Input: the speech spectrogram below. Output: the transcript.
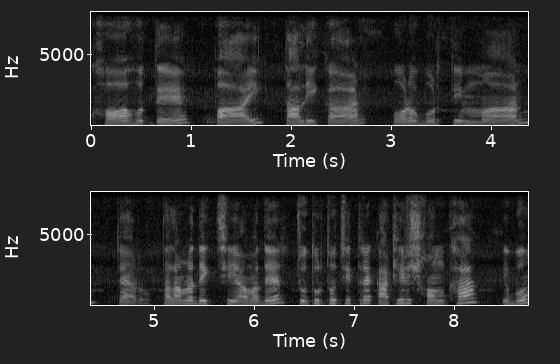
খ হতে পাই তালিকার পরবর্তী মান তেরো। তাহলে আমরা দেখছি আমাদের চতুর্থ চিত্রে কাঠির সংখ্যা এবং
